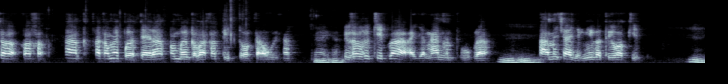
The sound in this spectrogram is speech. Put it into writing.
ก็ก็เขาถ้าถ้าเขาไม่เปิดใจรับก็เหมือนกับว่าเขาติดตัวเก่าเลยครับใช่ครับ คือเขาคือคิดว่าไอ้อย่างนั้นมันถูกแล้วอืมอืมถ้าไม่ใช่อย่างนี้ก็ถือว่าผิด อืม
